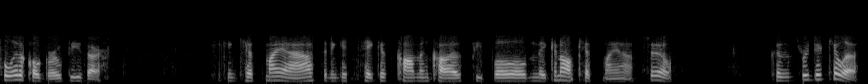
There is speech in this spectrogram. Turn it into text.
political group either. He can kiss my ass and he can take his common cause people and they can all kiss my ass too because it's ridiculous.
